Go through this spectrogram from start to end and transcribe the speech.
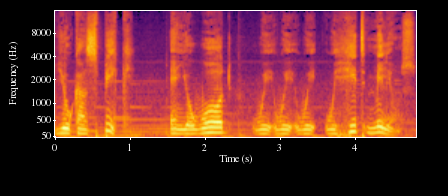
You can speak and your word will, will, will, will hit millions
